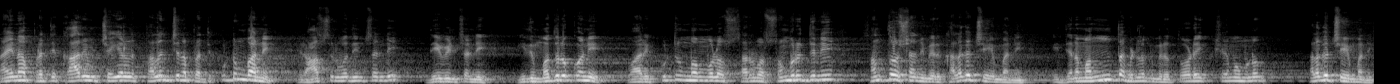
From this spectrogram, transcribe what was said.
నాయన ప్రతి కార్యం చేయాలని తలంచిన ప్రతి కుటుంబాన్ని మీరు ఆశీర్వదించండి దీవించండి. ఇది మొదలుకొని వారి కుటుంబంలో సర్వ సమృద్ధిని సంతోషాన్ని మీరు కలగచేయమని ఈ దినమంతా బిడ్డలకు మీరు తోడే క్షేమమును కలగచేయమని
